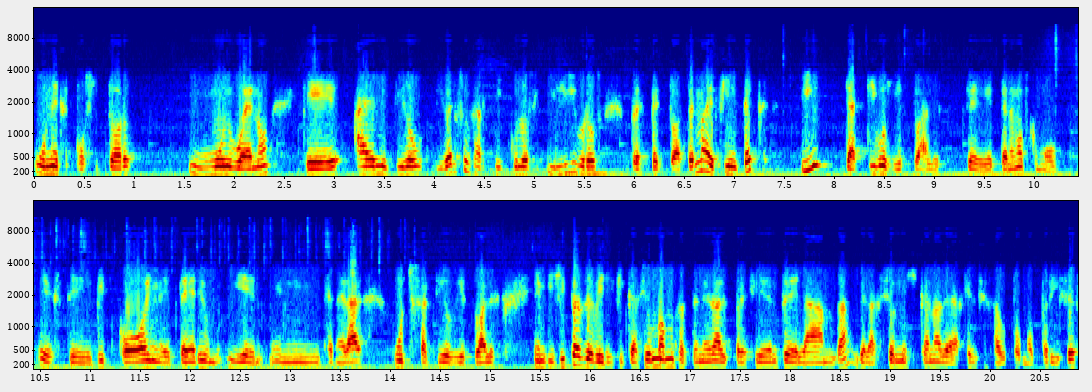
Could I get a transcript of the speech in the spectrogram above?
un expositor muy bueno que ha emitido diversos artículos y libros respecto a tema de fintech y de activos virtuales tenemos como este Bitcoin, Ethereum y en, general muchos activos virtuales. En visitas de verificación vamos a tener al presidente de la AMDA, de la Acción Mexicana de Agencias Automotrices,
